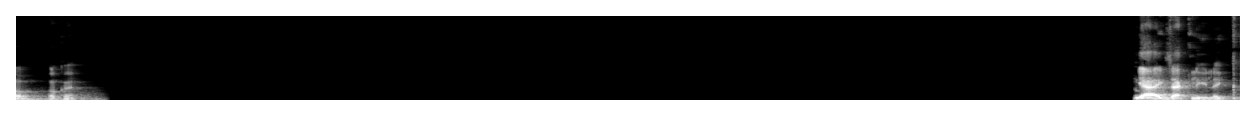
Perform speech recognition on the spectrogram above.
Oh. Okay. Yeah. Exactly. Like.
